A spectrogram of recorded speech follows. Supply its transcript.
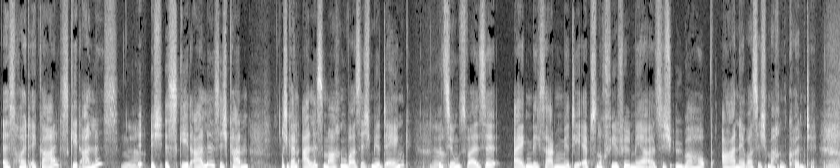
Es ist heute egal, es geht alles. Ja. Ich, es geht alles. Ich kann ich kann alles machen, was ich mir denke, ja. beziehungsweise eigentlich sagen mir die Apps noch viel, viel mehr, als ich überhaupt ahne, was ich machen könnte. Ja.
